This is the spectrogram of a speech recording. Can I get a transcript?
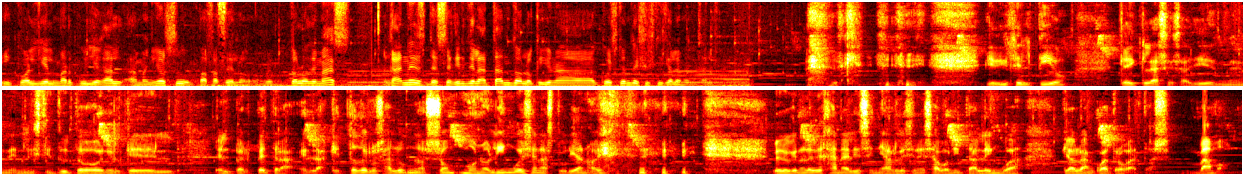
y cuál es el marco ilegal amañoso para hacerlo. Todo lo demás, ganes de seguir dilatando lo que es una cuestión de justicia elemental. y dice el tío que hay clases allí en, el instituto en el que él, perpetra, en las que todos los alumnos son monolingües en asturiano, ¿eh? pero que no le dejan a él enseñarles en esa bonita lengua que hablan cuatro gatos. Vamos,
